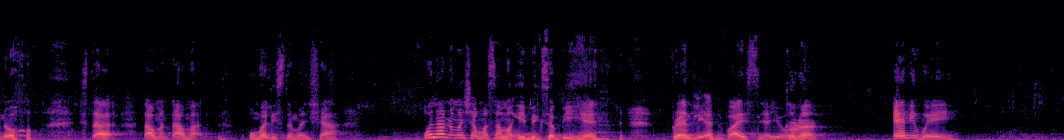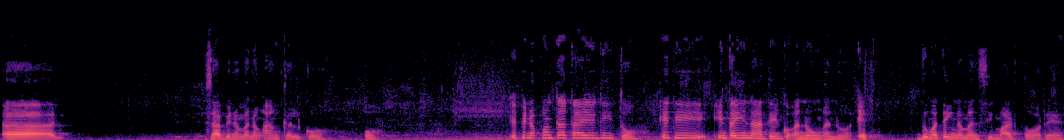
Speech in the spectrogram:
No? Tama-tama, umalis naman siya. Wala naman siyang masamang ibig sabihin. Friendly advice niya yun. Correct. Anyway, ah, sabi naman ng uncle ko, oh, eh pinapunta tayo dito, eh di, hintayin natin kung anong ano. Eh, dumating naman si Mar Torres.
